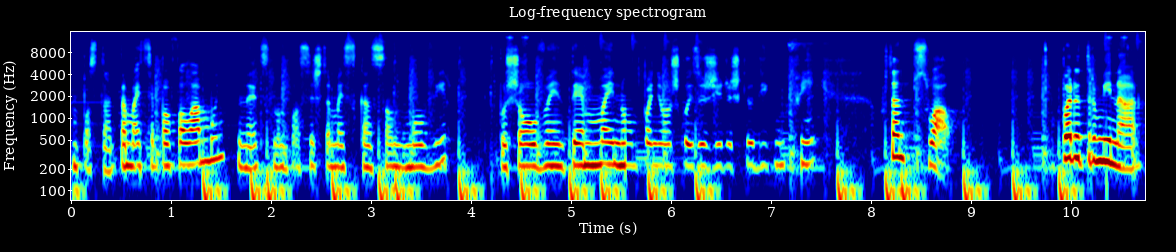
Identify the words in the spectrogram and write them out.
não posso estar também sempre a falar muito, né? senão vocês também se cansam de me ouvir. Depois só ouvem até meio, não apanham as coisas giras que eu digo no fim. Portanto, pessoal, para terminar,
